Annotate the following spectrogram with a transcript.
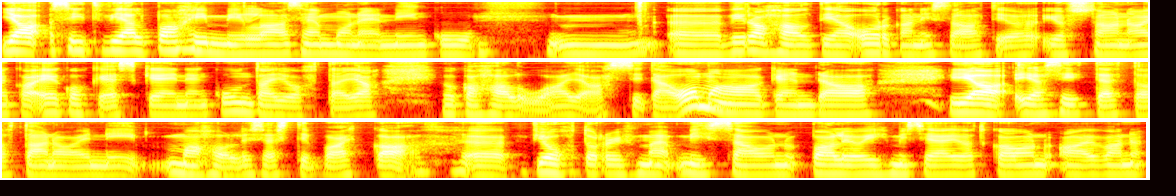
Ja sitten vielä pahimmillaan semmoinen niinku, mm, viranhaltijaorganisaatio, jossa on aika ekokeskeinen kuntajohtaja, joka haluaa ajaa sitä omaa agendaa ja, ja sitten tota noin, niin mahdollisesti vaikka johtoryhmä, missä on paljon ihmisiä, jotka on aivan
